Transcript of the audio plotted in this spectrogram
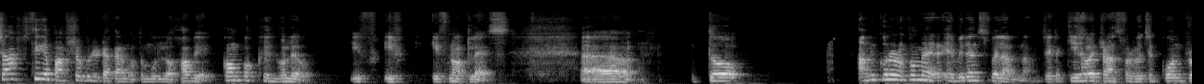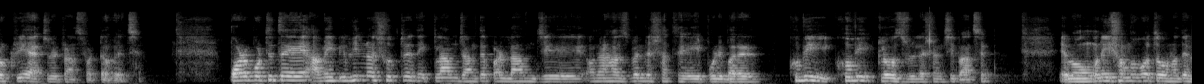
চার থেকে পাঁচশো কোটি টাকার মতো মূল্য হবে, কমপক্ষে হলেও if if if not less তো আমি কোন রকমের এভিডেন্স পেলাম না যেটা কীভাবে ট্রান্সফার হয়েছে, কোন প্রক্রিয়া অ্যাকচুয়ালি ট্রান্সফারটা হয়েছে। পরবর্তীতে আমি বিভিন্ন সূত্রে দেখলাম জানতে পারলাম যে ওনার হাজবেন্ডের সাথে এই পরিবারের খুবই খুবই ক্লোজ রিলেশনশিপ আছে এবং উনি সম্ভবত ওনাদের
